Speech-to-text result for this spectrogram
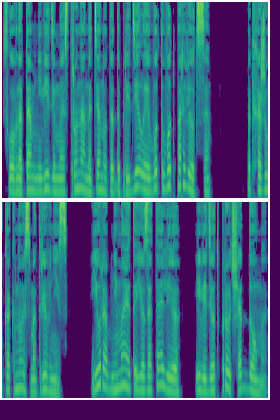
словно там невидимая струна натянута до предела и вот-вот порвется. Подхожу к окну и смотрю вниз. Юра обнимает ее за талию и ведет прочь от дома.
